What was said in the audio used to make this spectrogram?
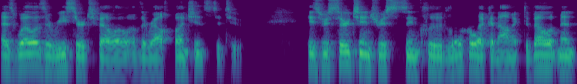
as well as a research fellow of the Ralph Bunche Institute. His research interests include local economic development,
